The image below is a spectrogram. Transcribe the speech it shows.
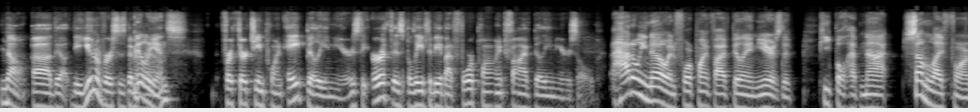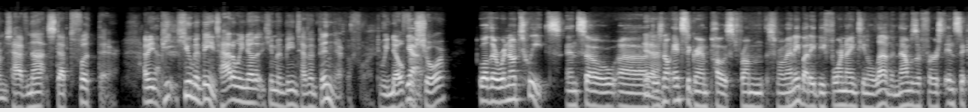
No, uh, the the universe has been billions for 13.8 billion years. The Earth is believed to be about 4.5 billion years old. How do we know in 4.5 billion years that people have not, some life forms have not stepped foot there? I mean, yeah. p- human beings. How do we know that human beings haven't been there before? Do we know for yeah. sure? Well, there were no tweets, and so uh, yeah. there's no Instagram post from from anybody before 1911. That was the first Insta.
